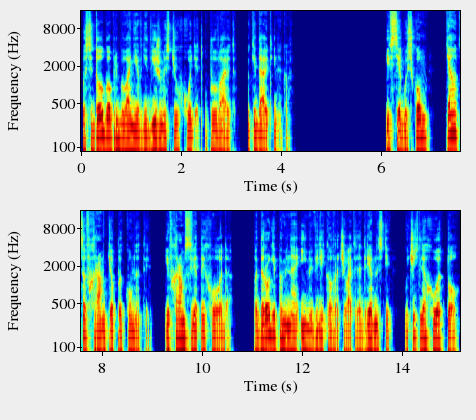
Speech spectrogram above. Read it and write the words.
после долгого пребывания в недвижимости уходят, уплывают, покидают иноков. И все гуськом тянутся в храм теплой комнаты и в храм света и холода, по дороге поминая имя великого врачевателя древности, учителя Хуато,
